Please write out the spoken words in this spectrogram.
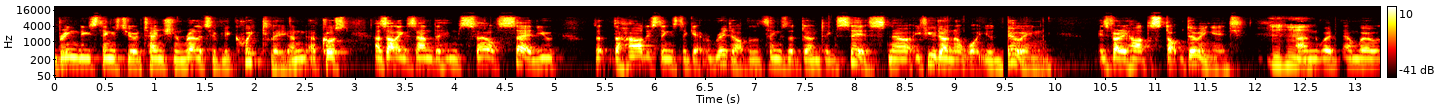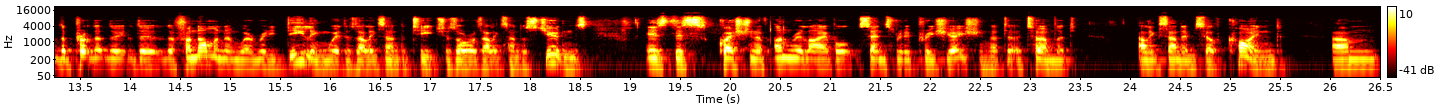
bring these things to your attention relatively quickly. And of course, as Alexander himself said, you that the hardest things to get rid of are the things that don't exist. Now, if you don't know what you're doing, it's very hard to stop doing it. Mm-hmm. And, we're, and we're, the, the, the, the phenomenon we're really dealing with as Alexander teachers or as Alexander students is this question of unreliable sensory appreciation, a, a term that Alexander himself coined. Um,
